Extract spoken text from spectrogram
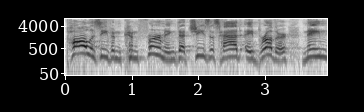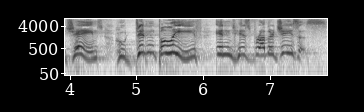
Paul is even confirming that Jesus had a brother named James who didn't believe in his brother Jesus,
